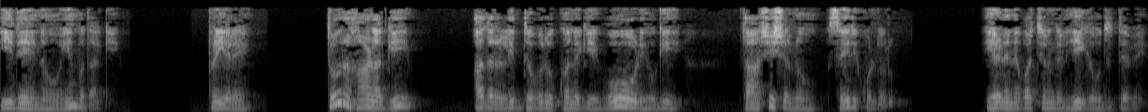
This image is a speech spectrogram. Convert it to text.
ಇದೇನೋ ಎಂಬುದಾಗಿ. ಪ್ರಿಯರೇ ತೂರು ಹಾಳಾಗಿ ಅದರಲ್ಲಿದ್ದವರು ಕೊನೆಗೆ ಓಡಿ ಹೋಗಿ ತಾಶಿಷನು ಸೇರಿಕೊಂಡರು. ಏಳನೇ ವಚನದಲ್ಲಿ ಹೀಗೆ ಓದುತ್ತೇವೆ.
